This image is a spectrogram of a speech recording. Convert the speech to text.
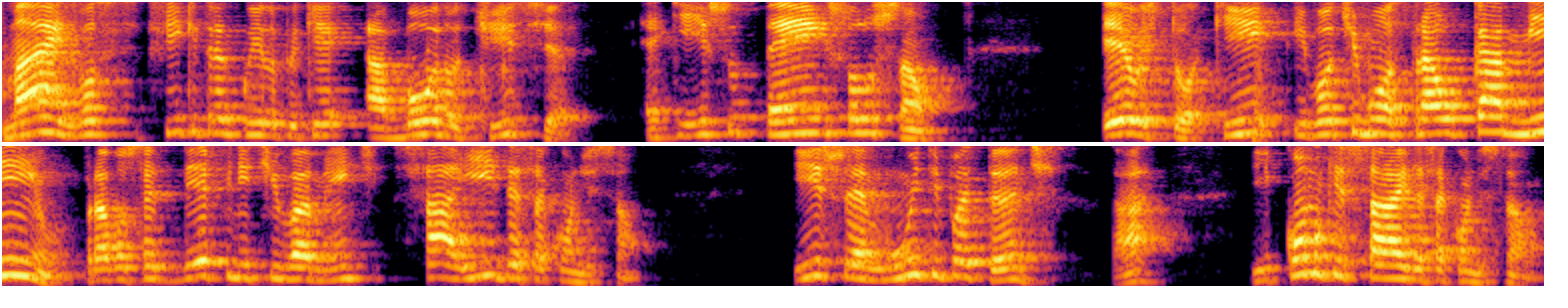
Mas você fique tranquilo, porque a boa notícia é que isso tem solução. Eu estou aqui e vou te mostrar o caminho para você definitivamente sair dessa condição. Isso é muito importante, tá? E como que sai dessa condição?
